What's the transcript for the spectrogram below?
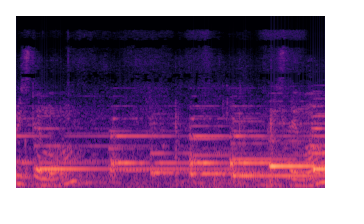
Chrysemum. Chrysemum.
